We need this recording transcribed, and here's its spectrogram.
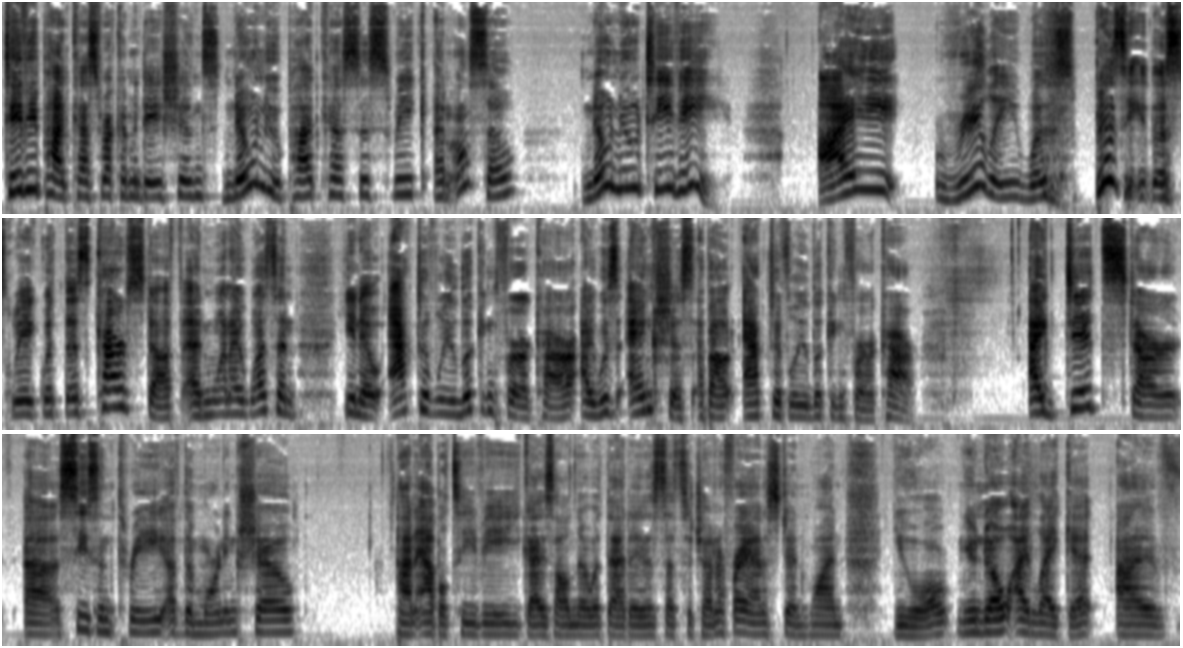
TV podcast recommendations, no new podcasts this week and also no new TV. I really was busy this week with this car stuff. And when I wasn't, you know, actively looking for a car, I was anxious about actively looking for a car. I did start uh, season three of the morning show on Apple TV. You guys all know what that is. That's the Jennifer Aniston one. You all you know I like it. I've,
